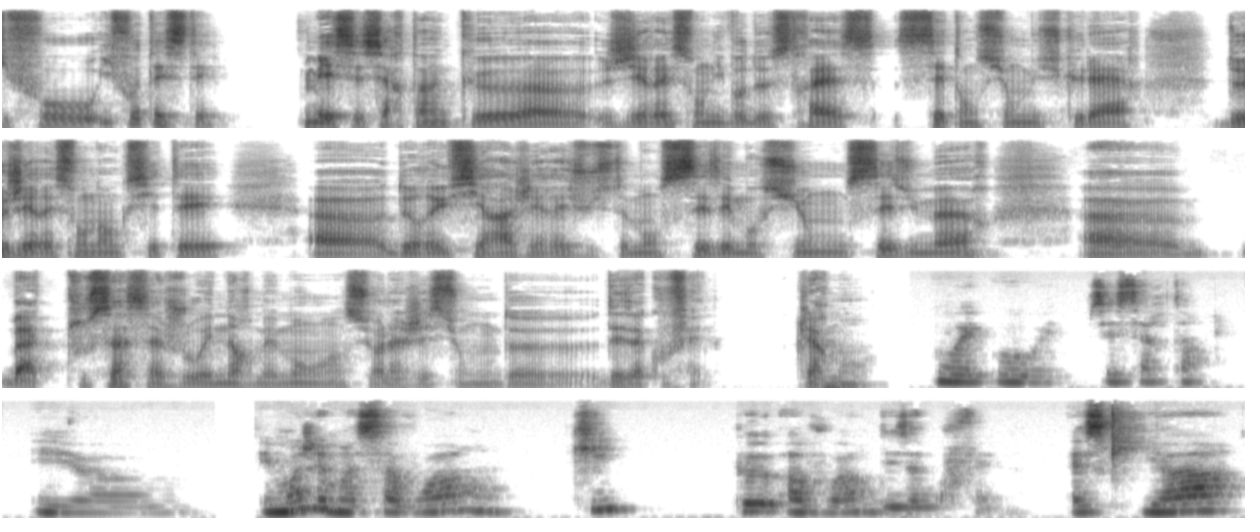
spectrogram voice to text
il faut il faut tester. Mais c'est certain que euh, gérer son niveau de stress, ses tensions musculaires, de gérer son anxiété, euh, de réussir à gérer justement ses émotions, ses humeurs, euh, bah tout ça, ça joue énormément hein, sur la gestion de, des acouphènes, clairement. Oui, oui, oui, c'est certain. Et, et moi, j'aimerais savoir qui peut avoir des acouphènes. Est-ce qu'il y a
